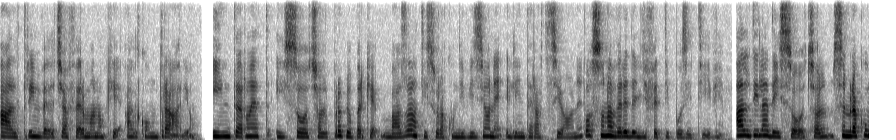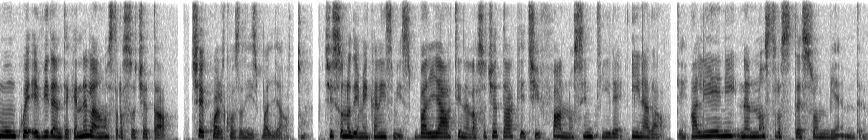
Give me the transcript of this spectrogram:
Altri invece affermano che al contrario, internet e i social, proprio perché basati sulla condivisione e l'interazione, possono avere degli effetti positivi. Al di là dei social, sembra comunque evidente che nella nostra società c'è qualcosa di sbagliato. Ci sono dei meccanismi sbagliati nella società che ci fanno sentire inadatti, alieni nel nostro stesso ambiente.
